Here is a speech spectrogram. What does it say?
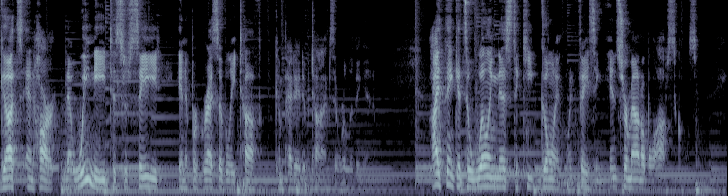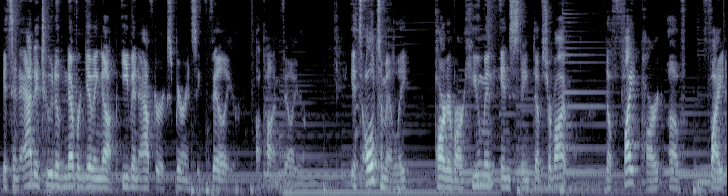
guts, and heart that we need to succeed in a progressively tough competitive times that we're living in. I think it's a willingness to keep going when facing insurmountable obstacles. It's an attitude of never giving up even after experiencing failure upon failure. It's ultimately part of our human instinct of survival, the fight part of fight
